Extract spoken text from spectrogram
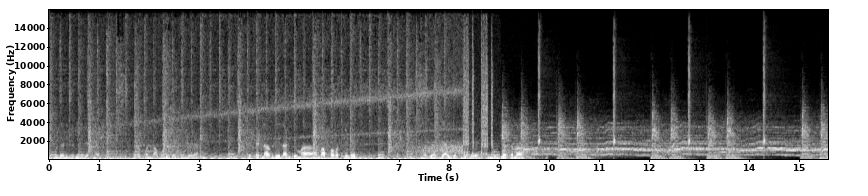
एक पुजारी घरी गेले असणार. तर आपण लांबून दर्शन घेऊया. लेफ्ट साईडला आपले लाडके मा बाप्पा बसलेले आहेत. मध्ये आपली आई बसलेली आहे. आणि उद्या त्याला. Thank you.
